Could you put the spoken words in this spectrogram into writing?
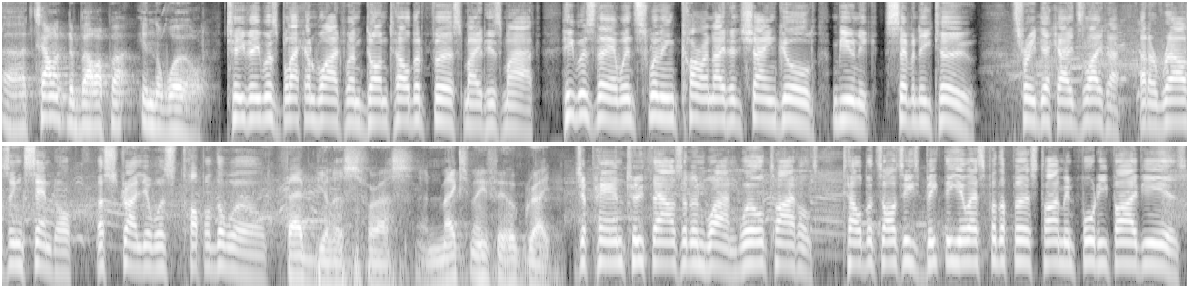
uh, talent developer in the world. TV was black and white when Don Talbot first made his mark. He was there when swimming coronated Shane Gould, Munich 72. Three decades later, at a rousing send off, Australia was top of the world. Fabulous for us and makes me feel great. Japan 2001, world titles. Talbot's Aussies beat the US for the first time in 45 years.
